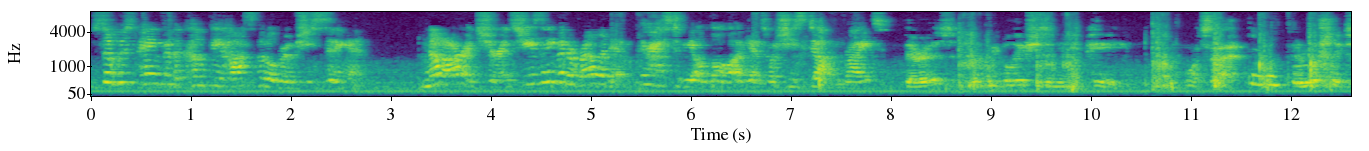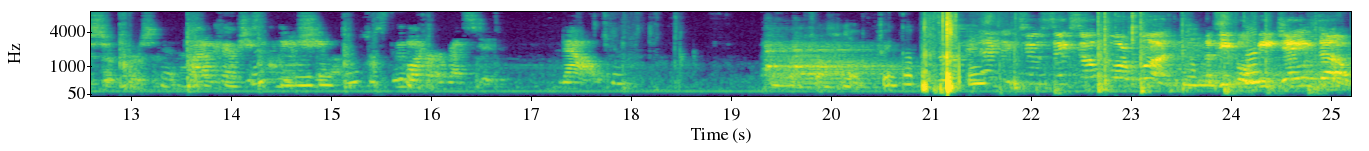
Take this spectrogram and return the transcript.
So who's paying for the comfy hospital room she's sitting in? Not our insurance. She isn't even a relative. There has to be a law against what she's done, right? There is, but we believe she's an EP, What's that? an emotionally disturbed person. I don't care if she's the queen of Sheba. We want her arrested. Now. Drink up. Detective 26041. The people be Jane Doe.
